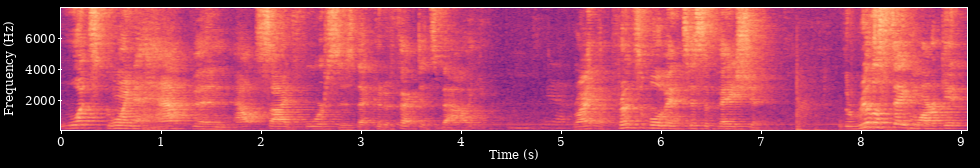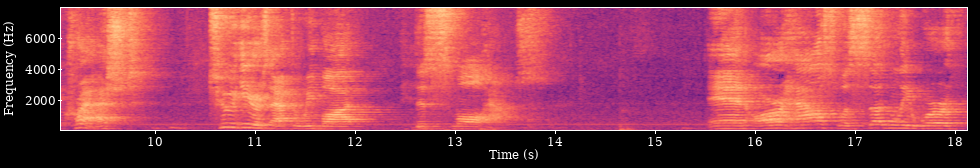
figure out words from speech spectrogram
what's going to happen outside forces that could affect its value. Yeah. Right? The principle of anticipation. The real estate market crashed two years after we bought this small house. And our house was suddenly worth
